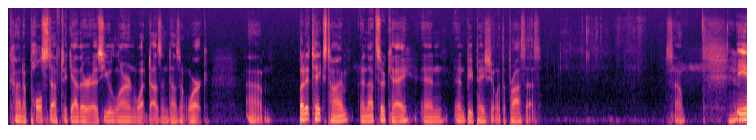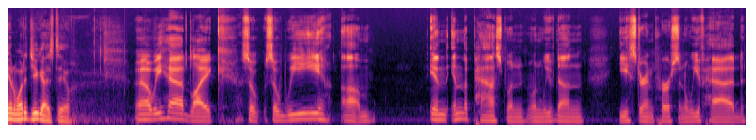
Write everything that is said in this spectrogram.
kind of pull stuff together as you learn what does and doesn't work. Um, but it takes time, and that's okay, and and be patient with the process. So, Yeah. Ian, what did you guys do? Uh, we had like so so we um in in the past when when we've done Easter in person, we've had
